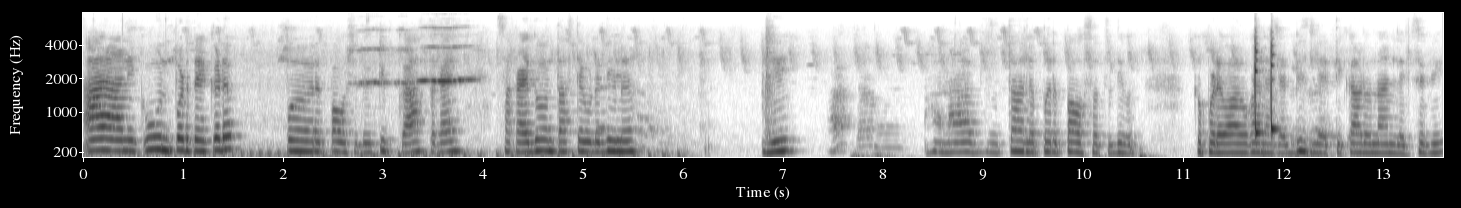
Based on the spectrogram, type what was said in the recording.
आ आणि ऊन पडतंय कडक. परत पाऊस येतो टिपका असतं काय? सकाळी दोन तास तेवढं दिलं. हे? हा आज झालं परत पावसाचा दिवस. कपडे वाळू घालायच्यात भिजल्यात ती काढून आणल्यात सगळी.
